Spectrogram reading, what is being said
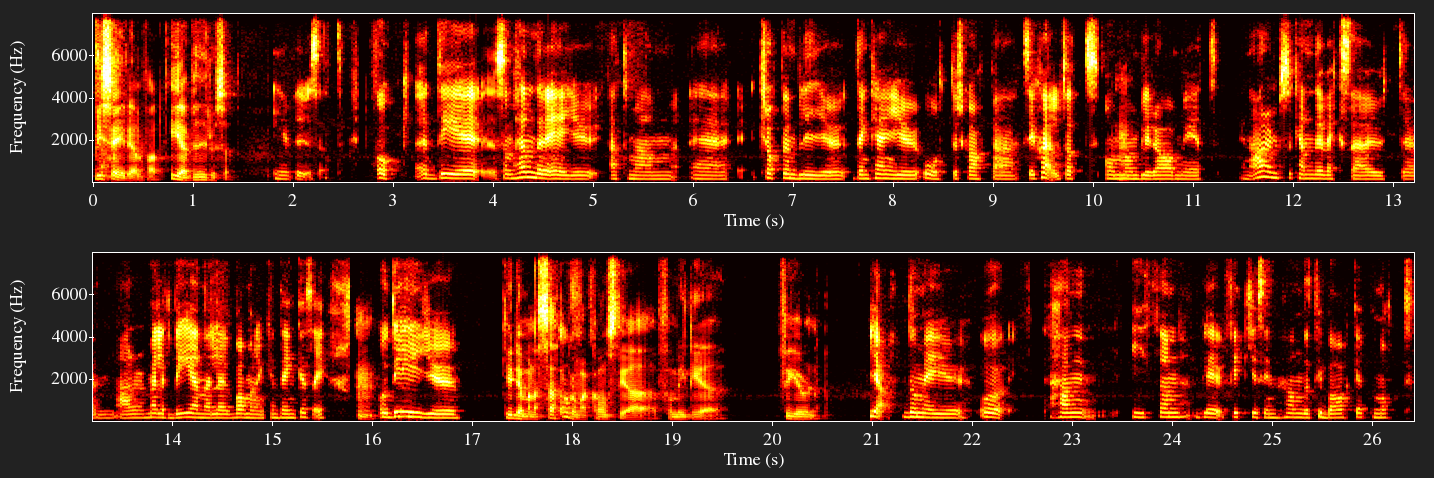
Vi säger det i alla fall. E-viruset. E-viruset. Och eh, det som händer är ju att man, eh, kroppen blir ju, den kan ju återskapa sig själv. Så att om Mm. man blir av med ett, en arm så kan det växa ut en arm eller ett ben eller vad man än kan tänka sig. Mm. Och det är ju, Det är det man har sett på de här konstiga familjefigurerna. ja, de är ju, och han, Ethan blev, fick ju sin hand tillbaka på något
